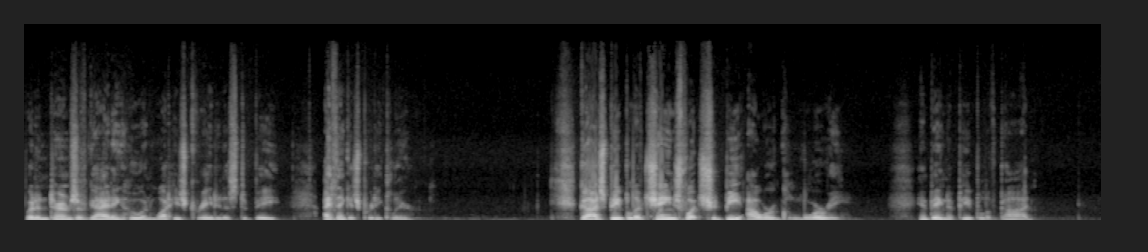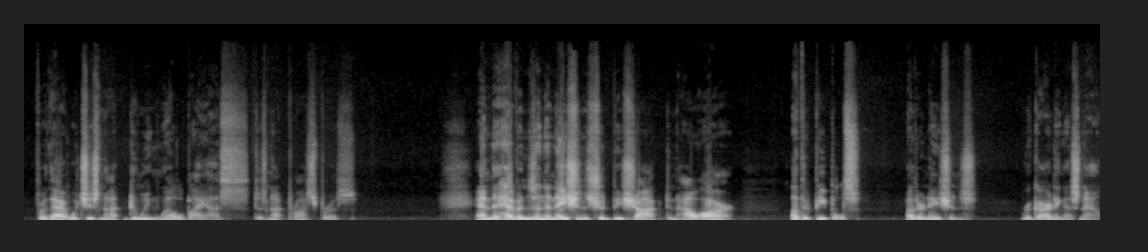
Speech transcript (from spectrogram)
But in terms of guiding who and what He's created us to be, I think it's pretty clear. God's people have changed what should be our glory in being the people of God. For that which is not doing well by us does not prosper us. And the heavens and the nations should be shocked. And how are other peoples, other nations regarding us now?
